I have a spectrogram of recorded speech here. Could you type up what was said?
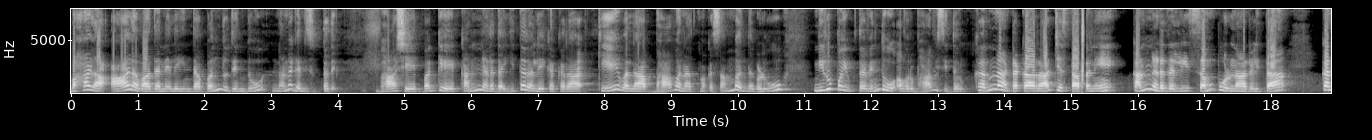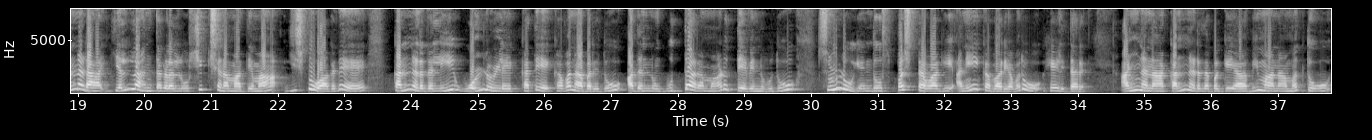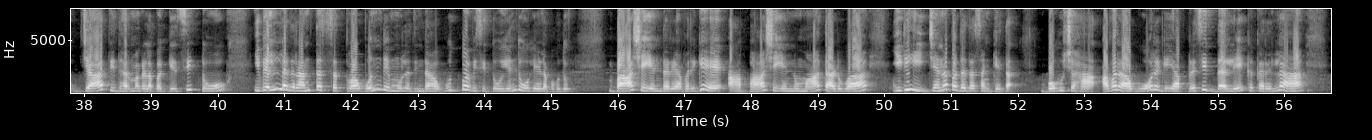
ಬಹಳ ಆಳವಾದ ನೆಲೆಯಿಂದ ಬಂದುದೆಂದು ನನಗನಿಸುತ್ತದೆ. ಭಾಷೆ ಬಗ್ಗೆ ಕನ್ನಡದ ಇತರ ಲೇಖಕರ ಕೇವಲ ಭಾವನಾತ್ಮಕ ಸಂಬಂಧಗಳು ನಿರುಪಯುಕ್ತವೆಂದು ಅವರು ಭಾವಿಸಿದ್ದರು. ಕರ್ನಾಟಕ ರಾಜ್ಯ ಸ್ಥಾಪನೆ, ಕನ್ನಡದಲ್ಲಿ ಸಂಪೂರ್ಣ ಆಡಳಿತ ಕನ್ನಡ ಎಲ್ಲ ಹಂತಗಳಲ್ಲೂ ಶಿಕ್ಷಣ ಮಾಧ್ಯಮ ಇಷ್ಟು ಆಗದೆ ಕನ್ನಡದಲ್ಲಿ ಒಳ್ಳೊಳ್ಳೆ ಕತೆ ಕವನ ಬರೆದು ಅದನ್ನು ಉದ್ಧಾರ ಮಾಡುತ್ತೇವೆನ್ನುವುದು ಸುಳ್ಳು ಎಂದು ಸ್ಪಷ್ಟವಾಗಿ ಅನೇಕ ಬಾರಿ ಅವರು ಹೇಳಿದ್ದಾರೆ. ಅಣ್ಣನ ಕನ್ನಡದ ಬಗ್ಗೆಯ ಅಭಿಮಾನ ಮತ್ತು ಜಾತಿ ಧರ್ಮಗಳ ಬಗ್ಗೆ ಸಿಟ್ಟು ಇವೆಲ್ಲದರ ಅಂತಸ್ಸತ್ವ ಒಂದೇ ಮೂಲದಿಂದ ಉದ್ಭವಿಸಿದ್ದು ಎಂದು ಹೇಳಬಹುದು. ಭಾಷೆ ಎಂದರೆ ಅವರಿಗೆ ಆ ಭಾಷೆಯನ್ನು ಮಾತಾಡುವ ಇಡೀ ಜನಪದದ ಸಂಕೇತ. ಬಹುಶಃ ಅವರ ಓರಗೆಯ ಪ್ರಸಿದ್ಧ ಲೇಖಕರೆಲ್ಲ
